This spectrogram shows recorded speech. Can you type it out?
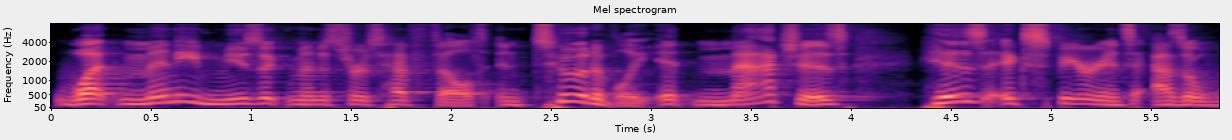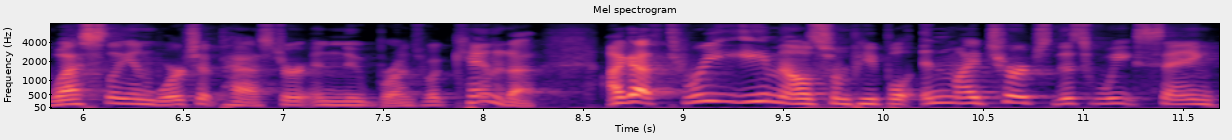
what many music ministers have felt intuitively. It matches his experience as a Wesleyan worship pastor in New Brunswick, Canada. I got three emails from people in my church this week saying,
